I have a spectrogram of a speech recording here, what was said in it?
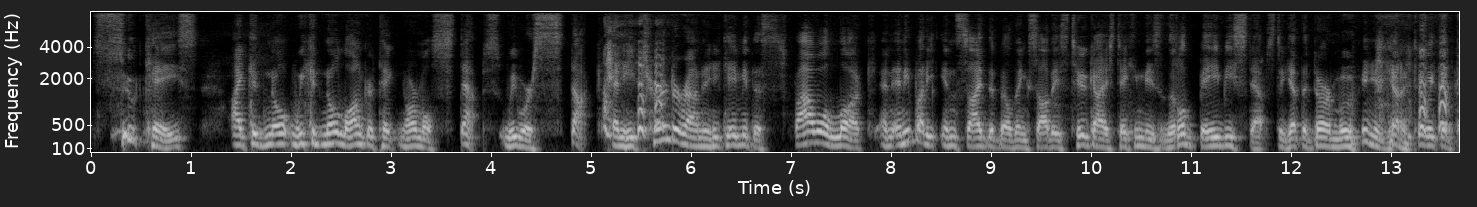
suitcase i could no we could no longer take normal steps we were stuck and he turned around and he gave me this foul look and anybody inside the building saw these two guys taking these little baby steps to get the door moving again until we could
